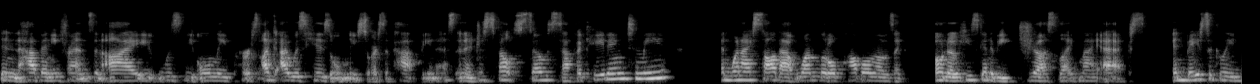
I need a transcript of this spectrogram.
didn't have any friends, and I was the only person, like I was his only source of happiness. And it just felt so suffocating to me. And when I saw that one little problem, I was like, oh no, he's going to be just like my ex. And basically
